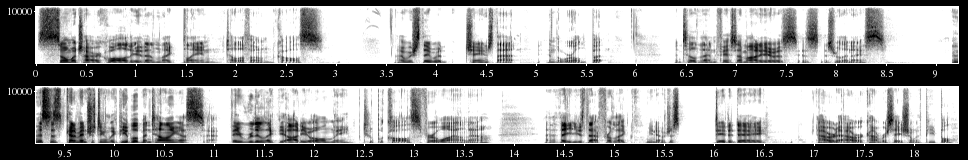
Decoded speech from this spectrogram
So much higher quality than like plain telephone calls. I wish they would change that in the world, but until then, FaceTime audio is, is, is really nice. And this is kind of interesting. Like people have been telling us they really like the audio only Tuple calls for a while now. And they use that for like, you know, just day to day, hour to hour conversation with people.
